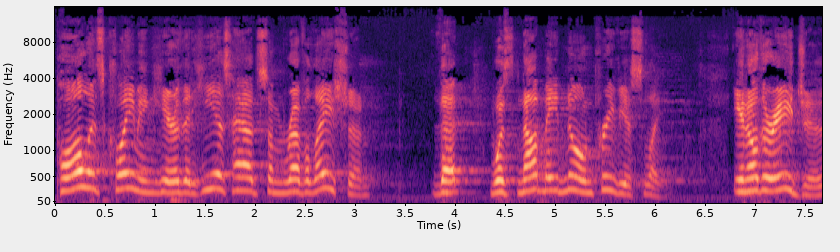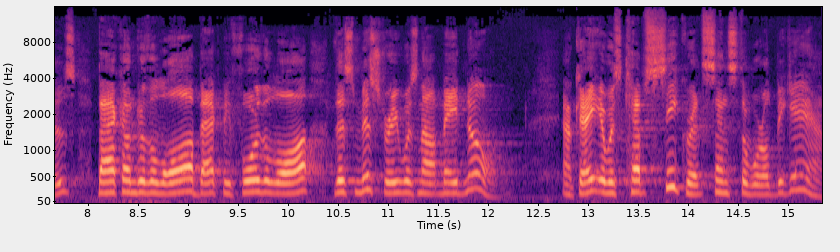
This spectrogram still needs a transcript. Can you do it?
Paul is claiming here that he has had some revelation that was not made known previously. In other ages, back under the law, back before the law, this mystery was not made known. Okay? It was kept secret since the world began.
